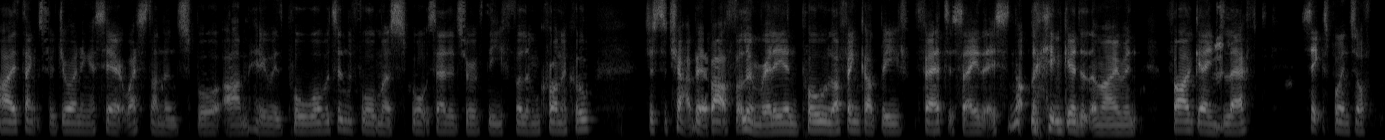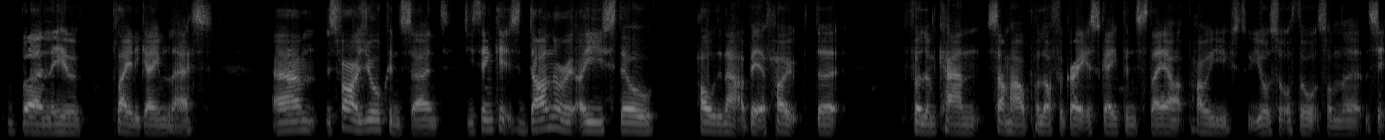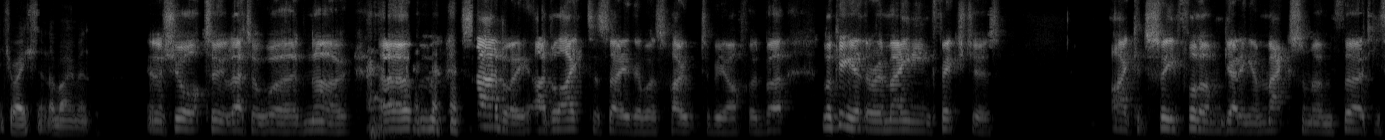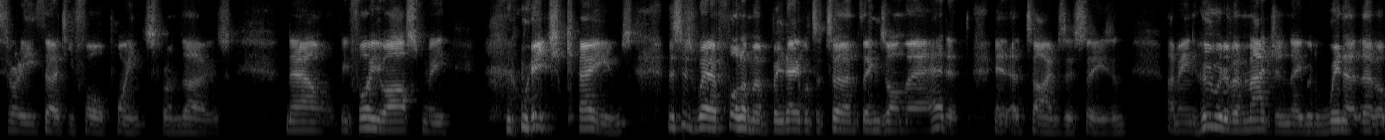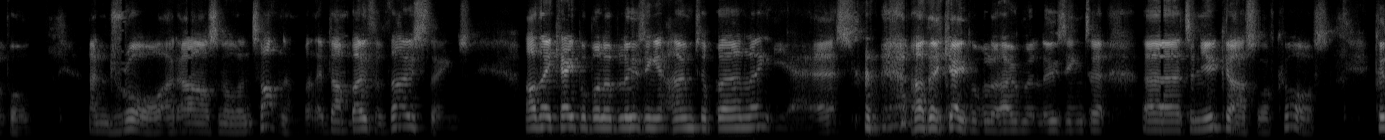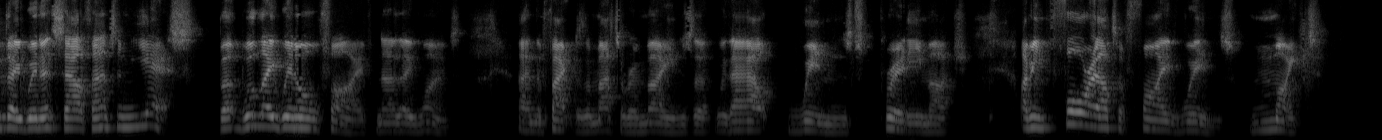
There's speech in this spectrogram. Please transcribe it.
Hi, thanks for joining us here at West London Sport. I'm here with Paul Warburton, the former sports editor of the Fulham Chronicle, just to chat a bit about Fulham, really. And Paul, I think I'd be fair to say that it's not looking good at the moment. Five games left, six points off Burnley, who have played a game less. Um, as far as you're concerned, do you think it's done, or are you still holding out a bit of hope that Fulham can somehow pull off a great escape and stay up? How are you, your sort of thoughts on the, the situation at the moment? In a short two-letter word, no. Um, sadly, I'd like to say there was hope to be offered, but looking at the remaining fixtures, I could see Fulham getting a maximum 33, 34 points from those. Now, before you ask me which games, this is where Fulham have been able to turn things on their head at, at times this season. I mean, who would have imagined they would win at Liverpool? And draw at Arsenal and Tottenham. But they've done both of those things. Are they capable of losing at home to Burnley? Yes. Are they capable of home at losing to uh, to Newcastle? Of course. Could they win at Southampton? Yes. But will they win all five? No, they won't. And the fact of the matter remains that without wins, pretty much, I mean, four out of five wins might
